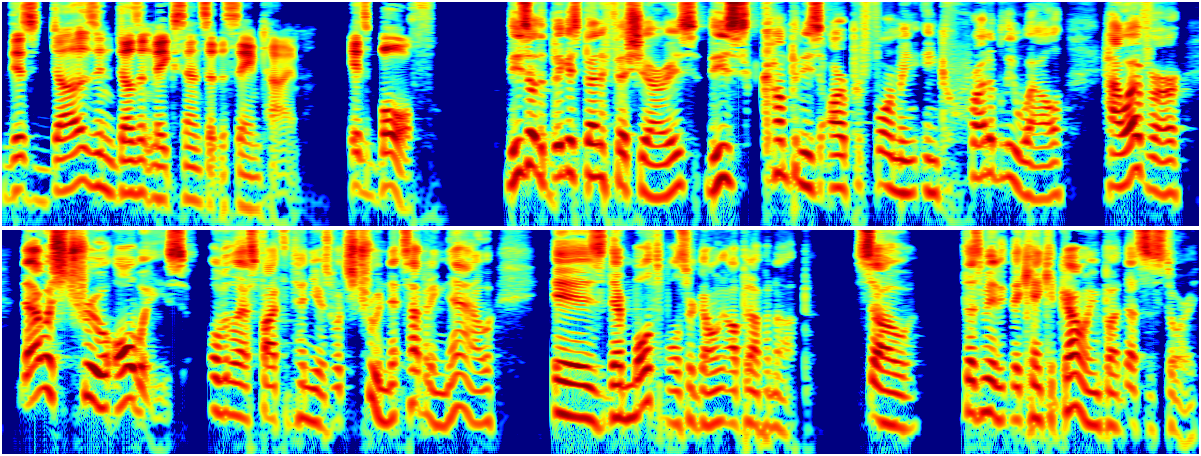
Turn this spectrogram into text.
this does and doesn't make sense at the same time. It's both. These are the biggest beneficiaries. These companies are performing incredibly well. However, that was true always over the last five to 10 years. What's true, what's happening now is their multiples are going up and up and up. So, doesn't mean they can't keep going, but that's the story.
